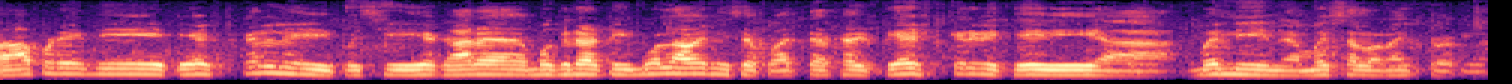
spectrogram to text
આપણે બી ટેસ્ટ કરી લેવી પછી એક હારે બગડાટી બોલાવેલી છે પણ અત્યારે ખાલી ટેસ્ટ કરવી કેવી આ બની ને મસાલો નાખ્યો એટલે.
